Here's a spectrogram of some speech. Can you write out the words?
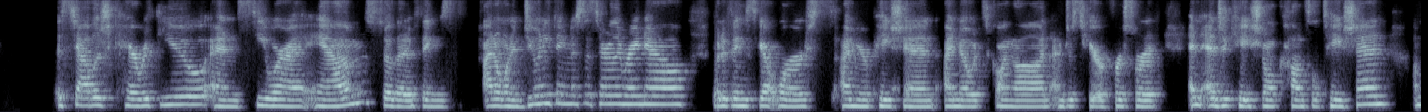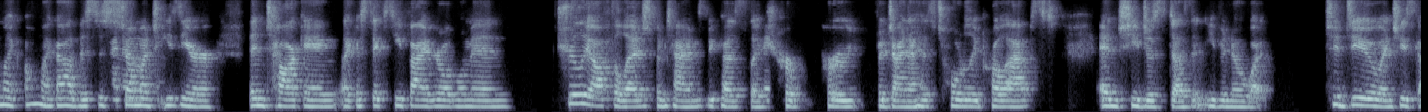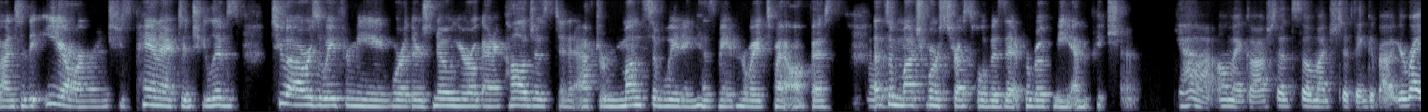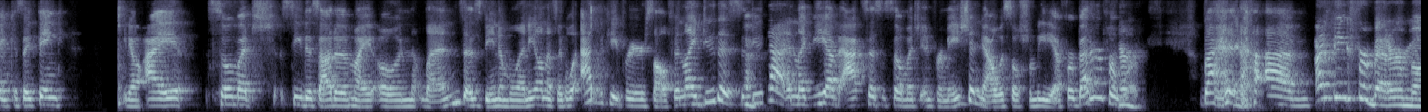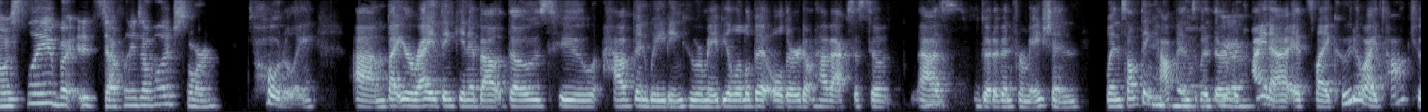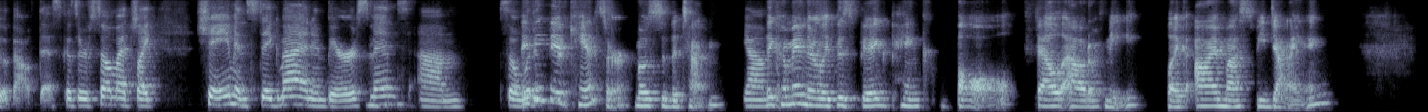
establish care with you and see where I am so that if things I don't want to do anything necessarily right now, but if things get worse, I'm your patient. I know what's going on. I'm just here for sort of an educational consultation. I'm like, oh my God, this is so much easier than talking like a 65 year old woman truly off the ledge sometimes because like her her vagina has totally prolapsed and she just doesn't even know what to do and she's gone to the ER and she's panicked and she lives 2 hours away from me where there's no urogynecologist and after months of waiting has made her way to my office that's a much more stressful visit for both me and the patient yeah oh my gosh that's so much to think about you're right because i think you know, I so much see this out of my own lens as being a millennial. And it's like, well, advocate for yourself and like do this and do that. And like we have access to so much information now with social media for better or for sure. worse. But um, I think for better mostly, but it's definitely a double edged sword. Totally. Um, but you're right, thinking about those who have been waiting, who are maybe a little bit older, don't have access to as good of information. When something happens mm-hmm. with their yeah. vagina, it's like, who do I talk to about this? Because there's so much like, shame and stigma and embarrassment. Mm-hmm. Um, so they think they have cancer most of the time. Yeah. They come in, they're like, this big pink ball fell out of me. Like, I must be dying.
